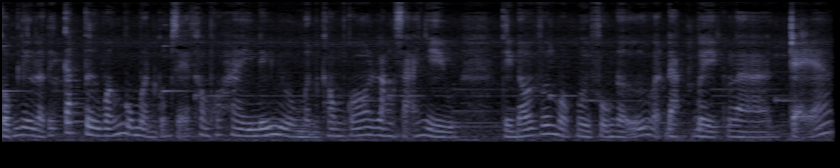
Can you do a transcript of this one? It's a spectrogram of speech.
Cũng như là cái cách tư vấn của mình cũng sẽ không có hay nếu như mình không có lăn xả nhiều. Thì đối với một người phụ nữ và đặc biệt là trẻ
